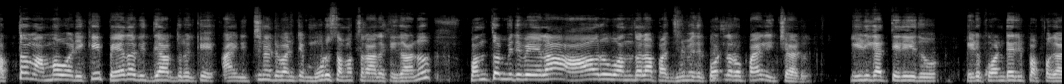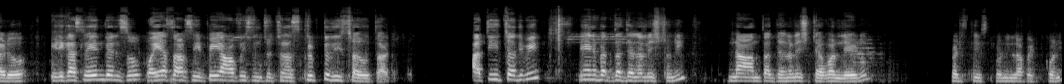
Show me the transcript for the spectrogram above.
మొత్తం అమ్మఒడికి పేద విద్యార్థులకి ఆయన ఇచ్చినటువంటి మూడు సంవత్సరాలకి గాను పంతొమ్మిది వేల ఆరు వందల పద్దెనిమిది కోట్ల రూపాయలు ఇచ్చాడు. ఈడిగా తెలియదు వీడు కొండేరి పప్పగాడు. వీడికి అసలు ఏం తెలుసు? వైఎస్ఆర్సీపీ ఆఫీస్ నుంచి వచ్చిన స్క్రిప్ట్ తీసి చదువుతాడు. అతి చదివి నేను పెద్ద జర్నలిస్టుని. నా అంత జర్నలిస్ట్ ఎవరు లేడు. పెట్టి తీసుకొని ఇలా పెట్టుకొని.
